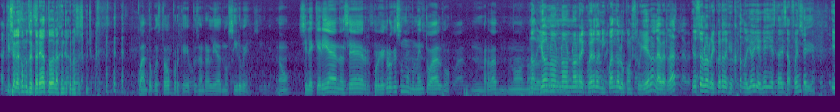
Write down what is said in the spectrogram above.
Aquí se lo dejamos de tarea a toda la gente que nos escucha. Cuánto costó, porque pues en realidad no sirve, ¿no? Si le querían hacer, porque creo que es un monumento a algo, en verdad, no, no. No, lo he yo no, no, no recuerdo ni cuándo lo construyeron, la verdad. Yo solo recuerdo que cuando yo llegué ya está esa fuente. Y,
